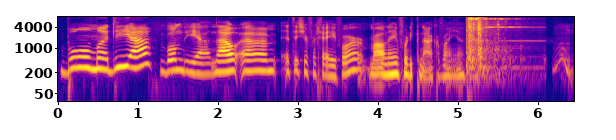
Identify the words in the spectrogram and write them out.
bom dia. Bondia. Nou, ehm, het is je vergeven hoor. Maar alleen voor die knaker van je. Hmm.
